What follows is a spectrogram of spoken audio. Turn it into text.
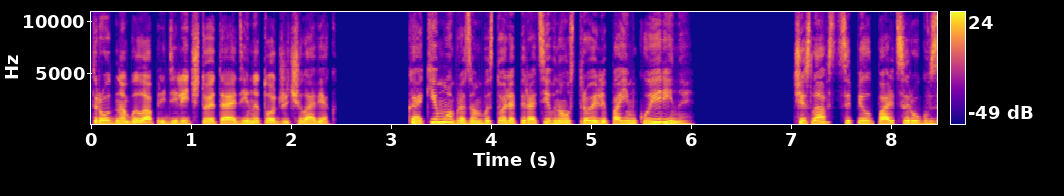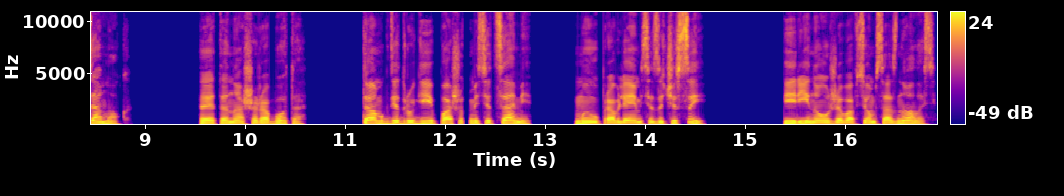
Трудно было определить, что это один и тот же человек. Каким образом вы столь оперативно устроили поимку Ирины? Числав сцепил пальцы рук в замок. «Это наша работа. Там, где другие пашут месяцами, мы управляемся за часы. Ирина уже во всем созналась.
